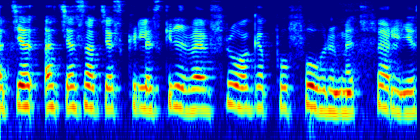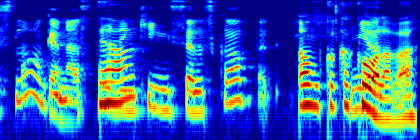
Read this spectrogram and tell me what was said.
Att jag, att jag sa att jag skulle skriva en fråga på forumet Följeslagarna, Stephen Ja. King-sällskapet. Om Coca-Cola Ja. va?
